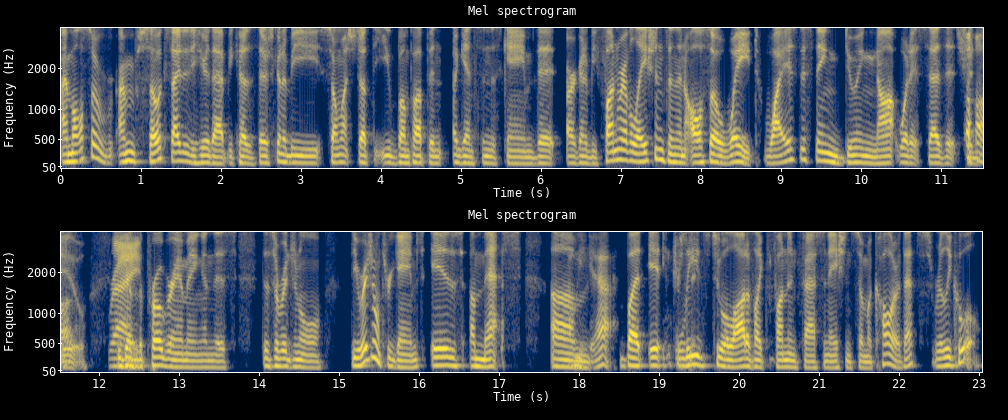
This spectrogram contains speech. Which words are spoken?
I'm also I'm so excited to hear that because there's going to be so much stuff that you bump up in against in this game that are going to be fun revelations and then also wait, why is this thing doing not what it says it should Uh-huh. do? Right. Because the programming and this this original the original 3 games is a mess. Oh, Um yeah, but it leads to a lot of like fun and fascination. So McCullough, that's really cool.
